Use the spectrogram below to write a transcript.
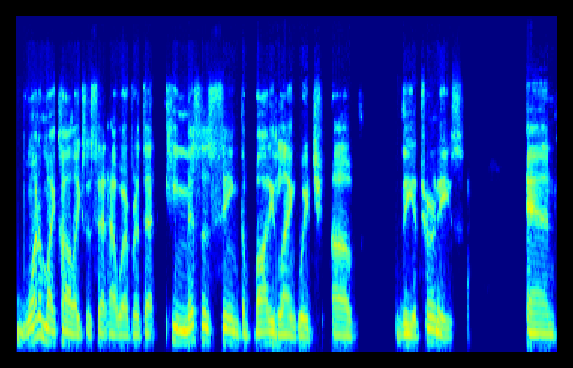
one of my colleagues has said, however, that he misses seeing the body language of the attorneys. And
